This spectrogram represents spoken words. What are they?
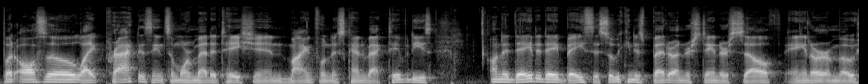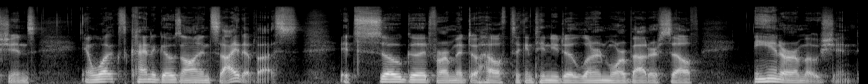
But also, like practicing some more meditation, mindfulness kind of activities on a day to day basis so we can just better understand ourselves and our emotions and what kind of goes on inside of us. It's so good for our mental health to continue to learn more about ourselves and our emotion.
